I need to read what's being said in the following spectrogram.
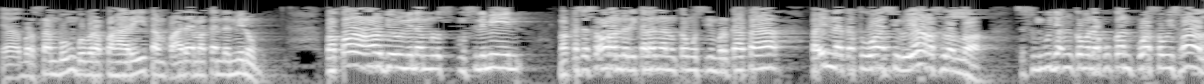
ya, bersambung beberapa hari tanpa ada makan dan minum. Faqala rajul minal muslimin, maka seseorang dari kalangan kaum muslim berkata, "Fa innaka tuwasilu ya Rasulullah." Sesungguhnya engkau melakukan puasa wisal.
